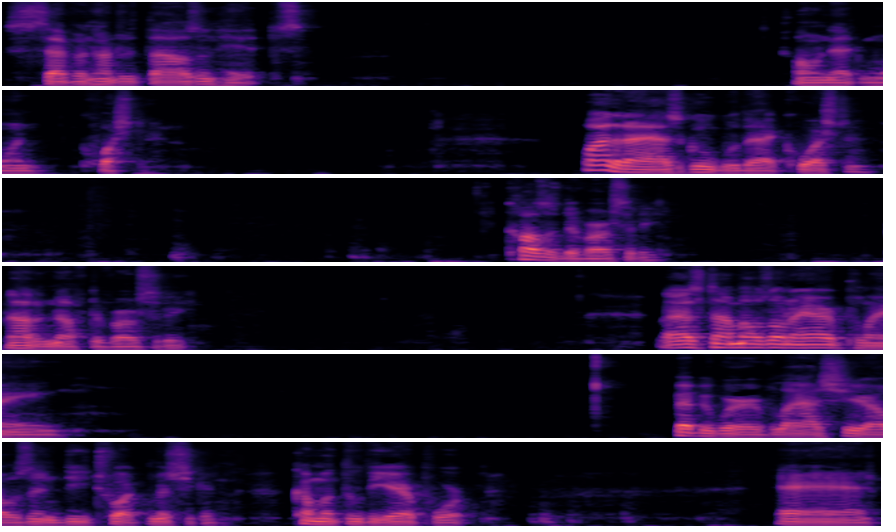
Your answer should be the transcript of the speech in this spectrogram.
700,000 hits on that one question. Why did I ask Google that question? Because of diversity, not enough diversity. Last time I was on an airplane, February of last year, I was in Detroit, Michigan, coming through the airport. And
